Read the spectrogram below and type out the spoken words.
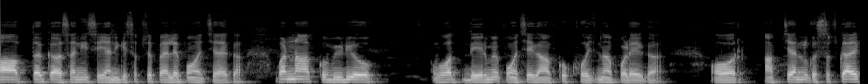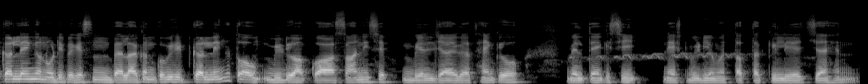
आप तक आसानी से, यानी कि सबसे पहले पहुँच जाएगा। वरना आपको वीडियो बहुत देर में पहुँचेगा, आपको खोजना पड़ेगा। और आप चैनल को सब्सक्राइब कर लेंगे नोटिफिकेशन बेल आइकन को भी हिट कर लेंगे तो वीडियो आपको आसानी से मिल जाएगा। Thank you. मिलते हैं किसी नेक्स्ट वीडियो में, तब तक के लिए जय हिंद।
